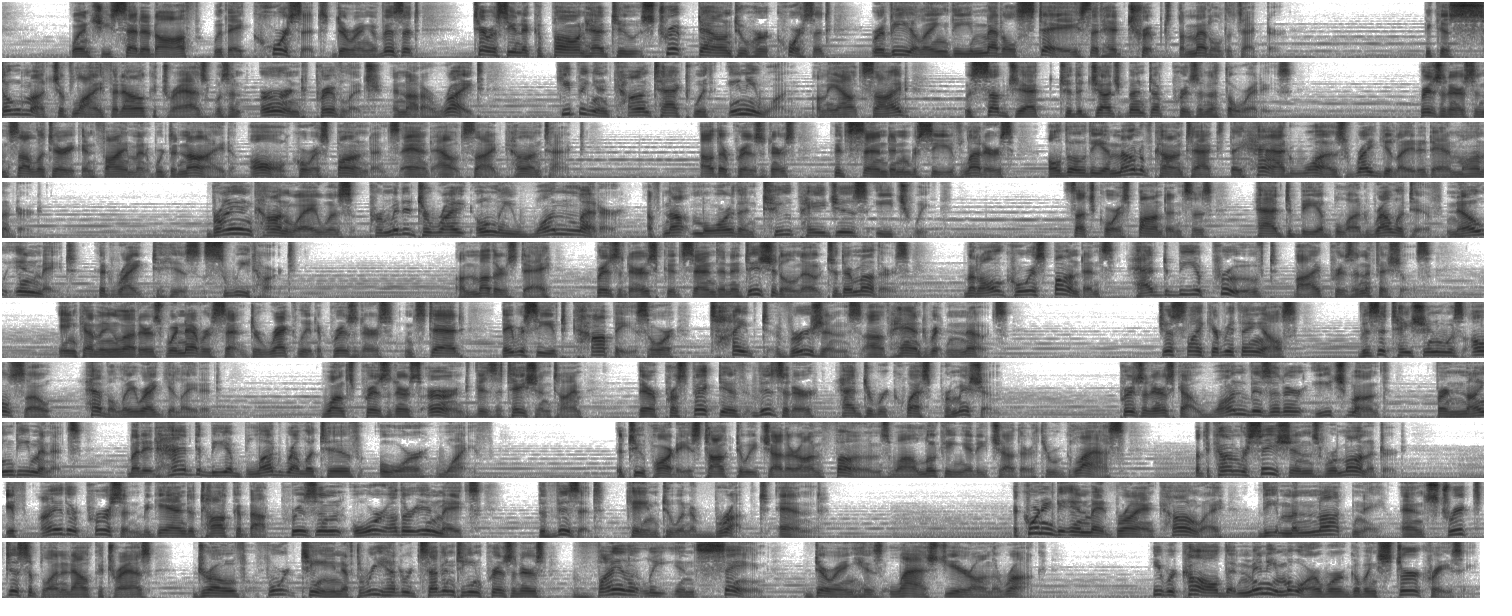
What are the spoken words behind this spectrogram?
When she set it off with a corset during a visit, Teresina Capone had to strip down to her corset, revealing the metal stays that had tripped the metal detector. Because so much of life at Alcatraz was an earned privilege and not a right, keeping in contact with anyone on the outside was subject to the judgment of prison authorities. Prisoners in solitary confinement were denied all correspondence and outside contact. Other prisoners could send and receive letters, although the amount of contact they had was regulated and monitored. Brian Conway was permitted to write only one letter of not more than two pages each week. Such correspondences had to be a blood relative. No inmate could write to his sweetheart. On Mother's Day, prisoners could send an additional note to their mothers, but all correspondence had to be approved by prison officials. Incoming letters were never sent directly to prisoners. Instead, they received copies or typed versions of handwritten notes. Just like everything else, visitation was also heavily regulated. Once prisoners earned visitation time, their prospective visitor had to request permission. Prisoners got one visitor each month for 90 minutes, but it had to be a blood relative or wife. The two parties talked to each other on phones while looking at each other through glass, but the conversations were monitored. If either person began to talk about prison or other inmates, the visit came to an abrupt end. According to inmate Brian Conway, the monotony and strict discipline at Alcatraz drove 14 of 317 prisoners violently insane during his last year on the rock. He recalled that many more were going stir-crazy,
